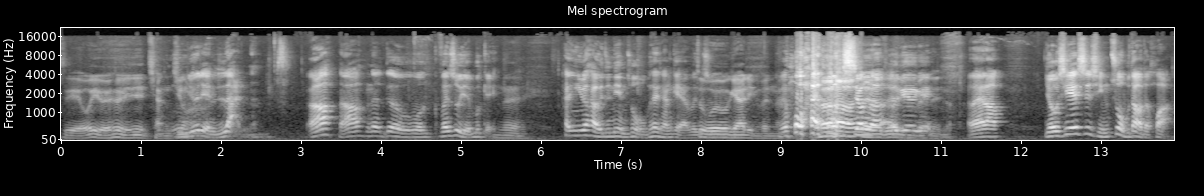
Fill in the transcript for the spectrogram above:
这个，我以为会有一点强你劲，有点烂呢。好好，那个我分数也不给，对，他因为还有一直念错，我不太想给他分这数。我我给他零分了。哇，那么凶啊 对！OK 对 OK，对来了，有些事情做不到的话，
